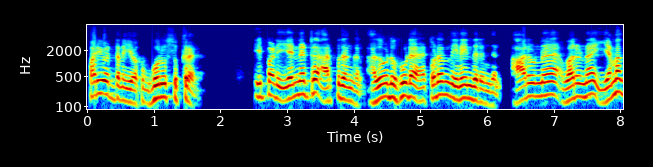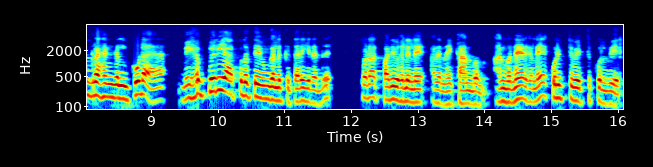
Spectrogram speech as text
பரிவர்த்தனை யோகம் குரு சுக்கரன். இப்படி எண்ணற்ற அற்புதங்கள். அதோடு கூட தொடர்ந்து இணைந்திருங்கள். அருண வருண யம கிரகங்கள் கூட மிகப்பெரிய அற்புதத்தை உங்களுக்கு தருகிறது. தொடர் பதிவுகளிலே அதனை காண்போம். அன்பு நேர்களே குறித்து வைத்துக் கொள்வீர்.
